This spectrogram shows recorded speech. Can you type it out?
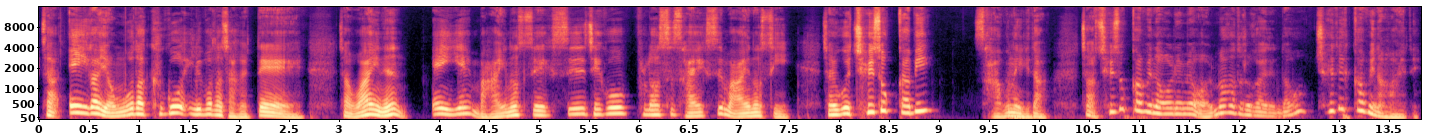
자, a가 0보다 크고 1보다 작을 때, 자, y는 a의 마이너스 x 제곱 플러스 4x 마이너스 2. 자, 이거의 최소값이 4분의 1이다. 자, 최소값이 나오려면 얼마가 들어가야 된다고? 최대값이 나와야 돼.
